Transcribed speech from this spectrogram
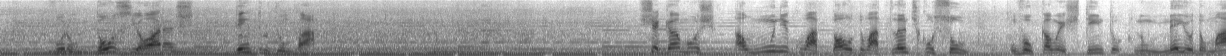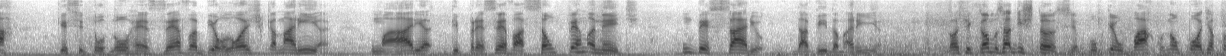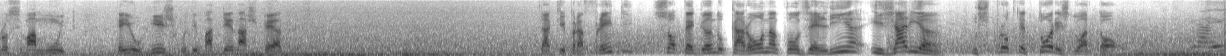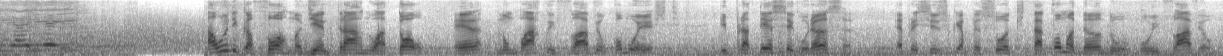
Foram 12 horas dentro de um barco. Chegamos ao único atol do Atlântico Sul, um vulcão extinto no meio do mar que se tornou reserva biológica marinha uma área de preservação permanente, um berçário da vida marinha. Nós ficamos à distância, porque o barco não pode aproximar muito, tem o risco de bater nas pedras. Daqui para frente, só pegando carona com Zelinha e Jarian, os protetores do atol. E aí, aí, aí? A única forma de entrar no atol é num barco inflável como este. E para ter segurança, é preciso que a pessoa que está comandando o inflável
